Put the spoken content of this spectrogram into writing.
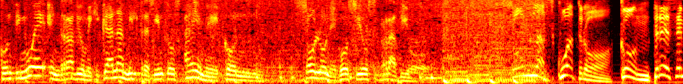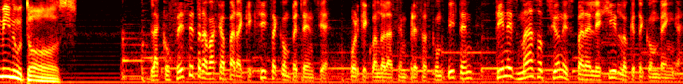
Continúe en Radio Mexicana 1300 AM con Solo Negocios Radio. Son las 4 con 13 minutos. La COFESE trabaja para que exista competencia, porque cuando las empresas compiten, tienes más opciones para elegir lo que te convenga.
